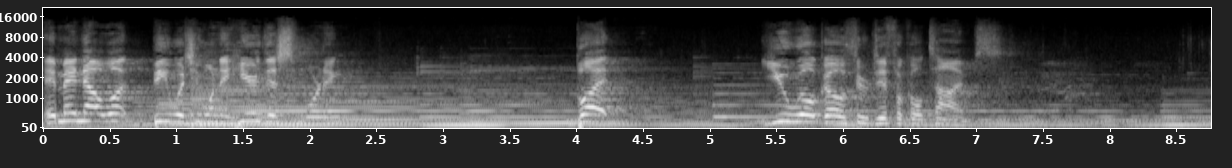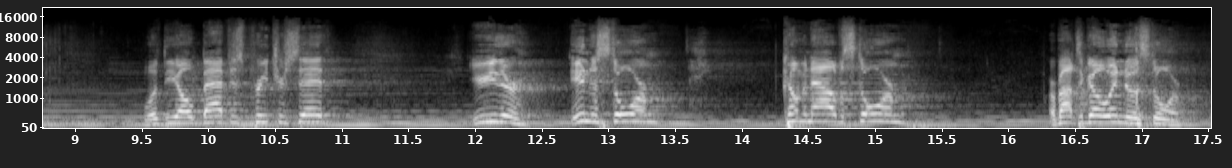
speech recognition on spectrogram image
It may not be what you want to hear this morning, but you will go through difficult times. What the old Baptist preacher said you're either in a storm, coming out of a storm, or about to go into a storm.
